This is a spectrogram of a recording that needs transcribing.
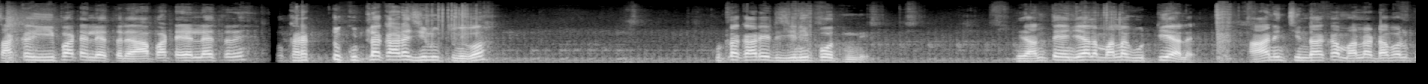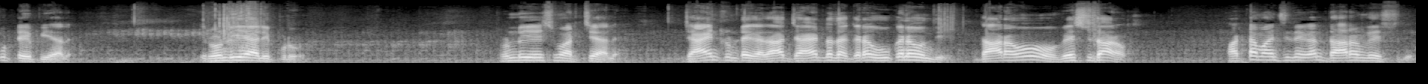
చక్కగా ఈ పట్ట లేస్తుంది ఆ పట్ట ఏం లేస్తుంది కరెక్ట్ కుట్ల కాడ జినుగుతుంది గో కుట్ల కాడ ఇటు జినిగిపోతుంది. ఇదంతా ఏం చేయాలి? మళ్ళీ కుట్టియాలి ఆనించిందాక మళ్ళీ డబల్ కుట్టు వేపియాలి. ఈ రెండు చేయాలి ఇప్పుడు. రెండు చేసి మర్చేయాలి. జాయింట్లు ఉంటాయి కదా జాయింట్ల దగ్గర ఊకనే ఉంది. దారం వేస్ట్ దారం. పట్ట మంచిదే కానీ దారం వేస్ట్ది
